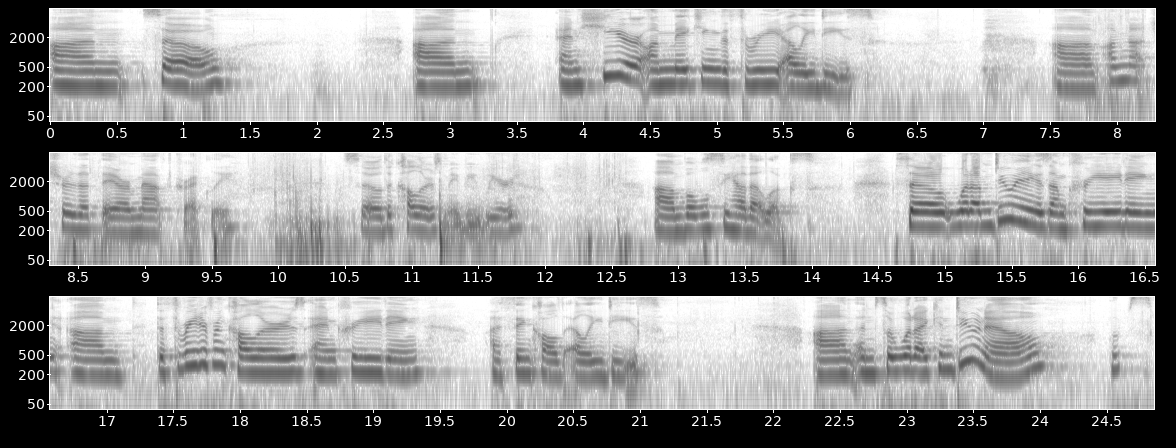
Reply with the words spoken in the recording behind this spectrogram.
Um, so, um, and here I'm making the three LEDs. Um, I'm not sure that they are mapped correctly. So the colors may be weird. Um, but we'll see how that looks. So what I'm doing is I'm creating um, the three different colors and creating a thing called LEDs. Um, and so what I can do now, oops.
